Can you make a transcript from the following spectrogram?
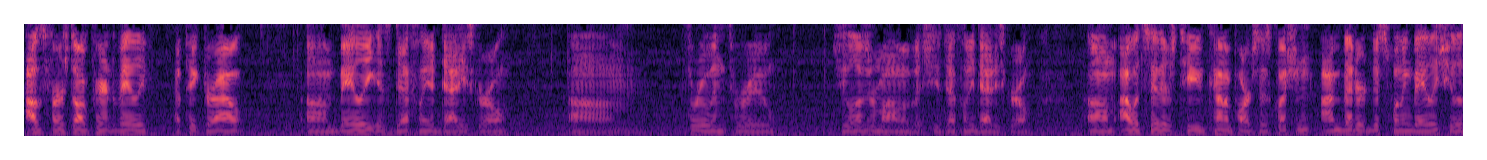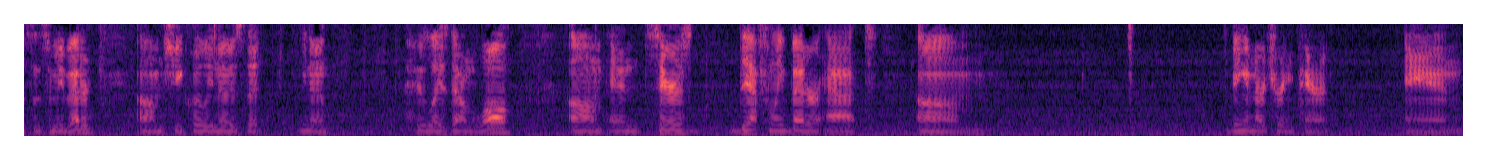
I was the first dog parent to Bailey. I picked her out. Um, Bailey is definitely a daddy's girl, um, through and through. She loves her mama, but she's definitely a daddy's girl. Um, I would say there's two kind of parts to this question. I'm better at disciplining Bailey. She listens to me better. Um, she clearly knows that, you know, who lays down the law. Um, and Sarah's definitely better at um, being a nurturing parent and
